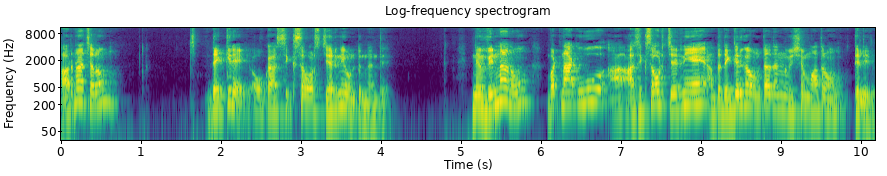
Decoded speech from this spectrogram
అరుణాచలం దగ్గరే ఒక సిక్స్ అవర్స్ జర్నీ ఉంటుందండి నేను విన్నాను బట్ నాకు ఆ- ఆ సిక్స్ అవర్స్ జర్నీ అంత దగ్గరగా ఉంటుందన్న విషయం మాత్రం తెలియదు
